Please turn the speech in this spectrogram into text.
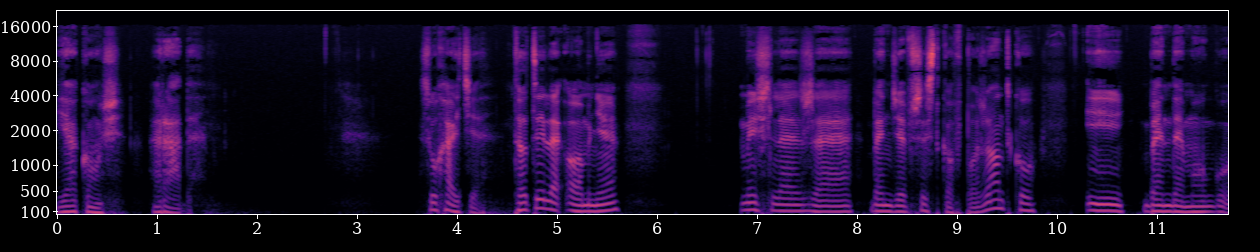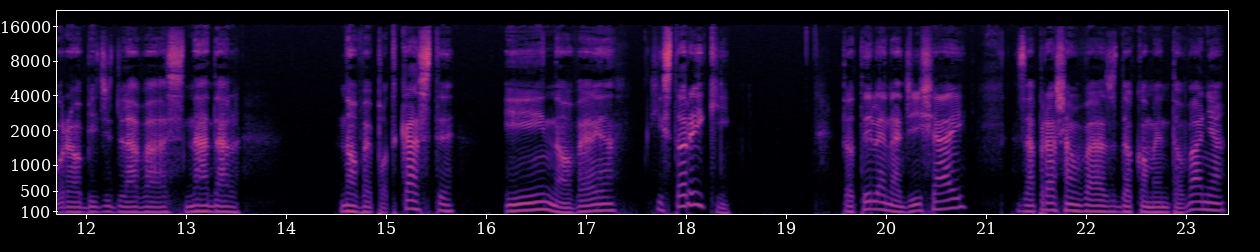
jakąś radę. Słuchajcie, to tyle o mnie. Myślę, że będzie wszystko w porządku i będę mógł robić dla Was nadal nowe podcasty i nowe historyjki. To tyle na dzisiaj. Zapraszam Was do komentowania,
